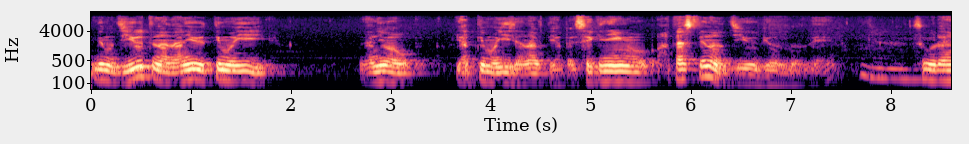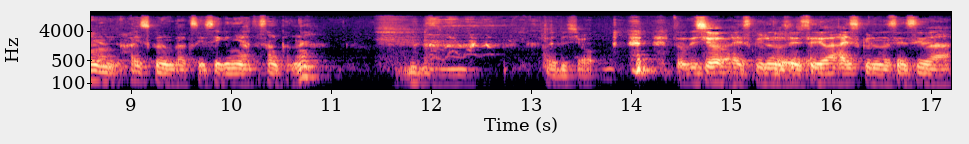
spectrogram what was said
でも自由っていうのは何を言ってもいい。何をやってもいいじゃなくてやっぱり責任を果たしての自由平等でそこら辺ハイスクールの学生責任果たさんかね。どうでしょう。どうでしょう。ハイスクールの先生は。ハイスクールの先生は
